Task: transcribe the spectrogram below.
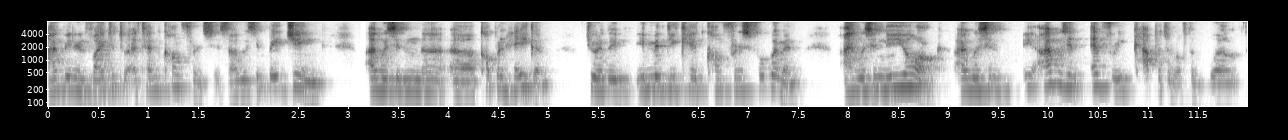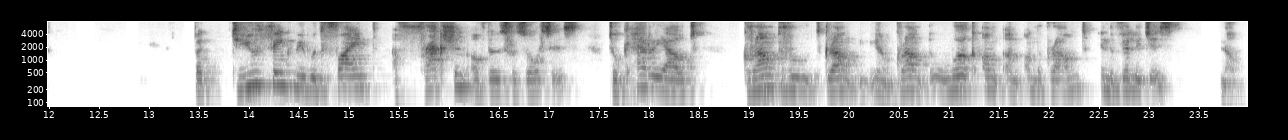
I've been invited to attend conferences. I was in Beijing. I was in uh, uh, Copenhagen during the mid-decade conference for women. I was in New York. I was in, I was in every capital of the world. But do you think we would find a fraction of those resources to carry out ground root, ground, you know, ground work on, on, on the ground in the villages? No,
